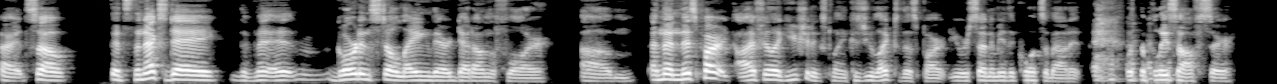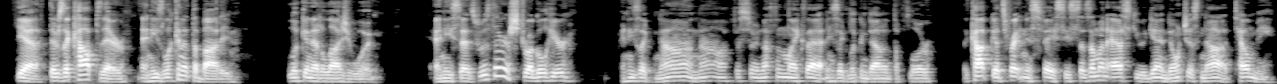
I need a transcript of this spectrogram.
All right, so it's the next day. The Gordon's still laying there dead on the floor, Um, and then this part, I feel like you should explain because you liked this part. You were sending me the quotes about it with the police officer. Yeah, there's a cop there, and he's looking at the body, looking at Elijah Wood, and he says, "Was there a struggle here?" And he's like, "No, no, officer, nothing like that." And he's like looking down at the floor. The cop gets right in his face. He says, "I'm going to ask you again. Don't just nod. Tell me,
